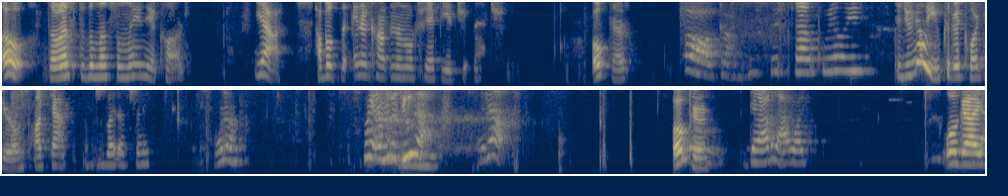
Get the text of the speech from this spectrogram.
Oh, the rest of the WrestleMania card. Yeah. How about the Intercontinental Championship match? Okay. Oh, God, I just missed out, really? Did you know you could record your own podcast and invite us, Vinny? Hold on. Wait, I'm to do that. Right now. Okay. Get out of that one. Well, guys,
